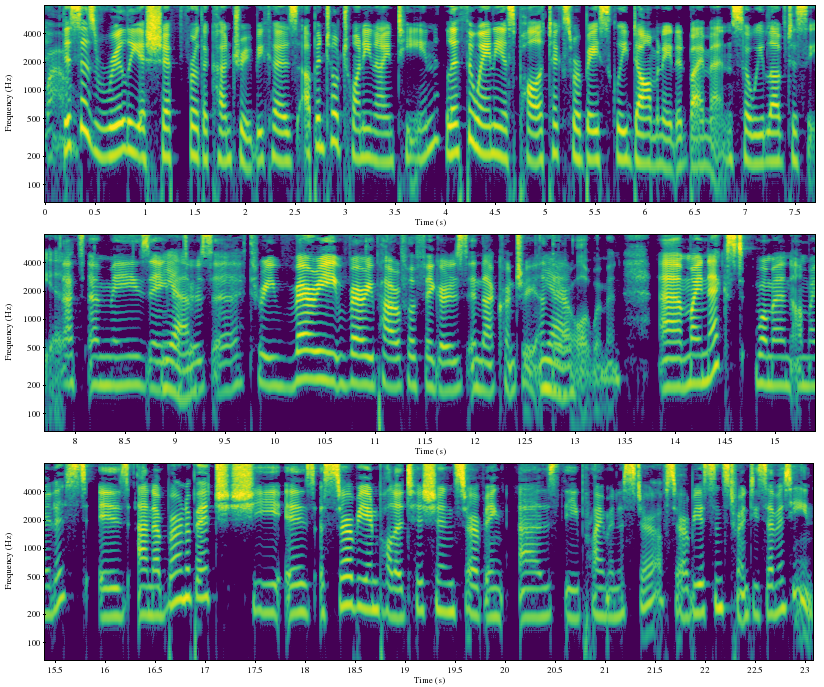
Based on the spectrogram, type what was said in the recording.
Wow. this is really a shift for the country because up until 2019, Lithuania's politics were basically dominated by men. So we love to see it. That's amazing. Yeah. There's uh, three very, very powerful figures in that country, and Yeah. they're all women. Um, my next woman on my list is Anna Brnabic. She is a Serbian politician serving as the Prime Minister of Serbia since 2017.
